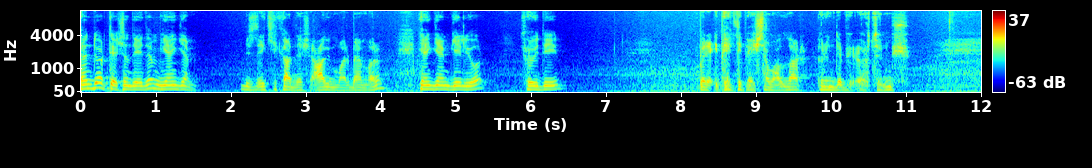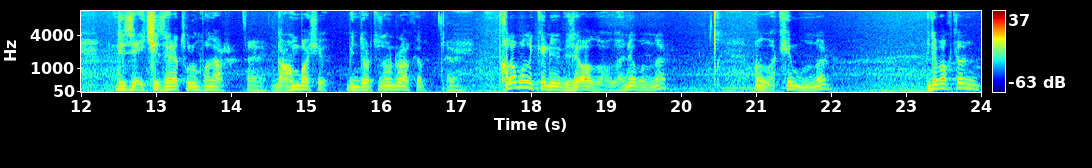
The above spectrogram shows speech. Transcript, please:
Ben 4 yaşındaydım. Yengem, biz iki kardeş, abim var, ben varım. Yengem geliyor, köydeyim. Böyle ipekli peştemallar, önünde bir örtülmüş. Rize İkizlere Tulumпınar, Evet. dağın başı, 1410 rakım. Evet. Kalabalık geliyor bize. Allah Allah ne bunlar? Allah kim bunlar? Bir de baktım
